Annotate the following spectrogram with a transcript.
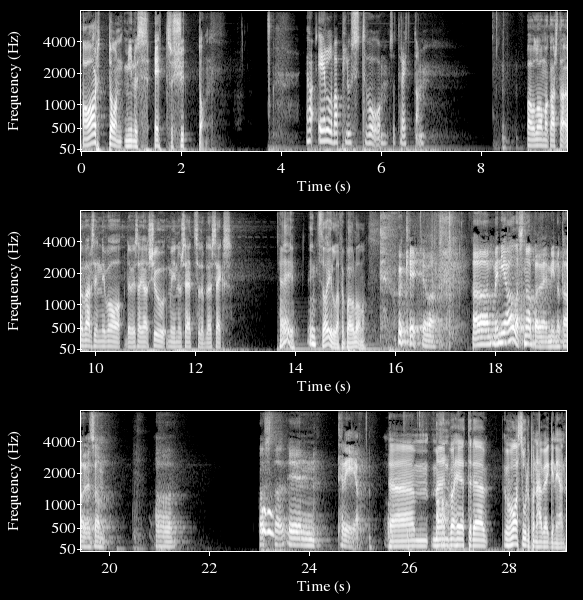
18 minus 1, så 17. Jag har 11 plus 2, så 13. Pauloma kastar över sin nivå, det vill säga 7 minus 1, så det blir 6. Hej, inte så illa för Pauloma. Okej, det var... Uh, men ni är alla snabbare än minotauren som... Uh, Kastar en trea. Ehm, men vad heter det? Vad stod det på den här väggen igen?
